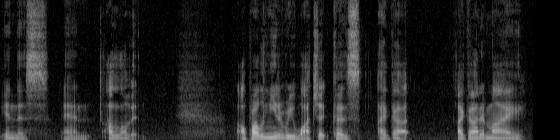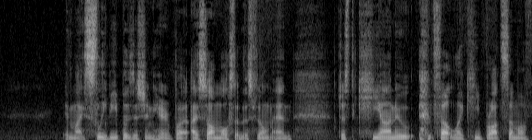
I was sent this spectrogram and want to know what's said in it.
in this, and I love it. I'll probably need to rewatch it because I got, I got in my, in my sleepy position here, but I saw most of this film and just Keanu felt like he brought some of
